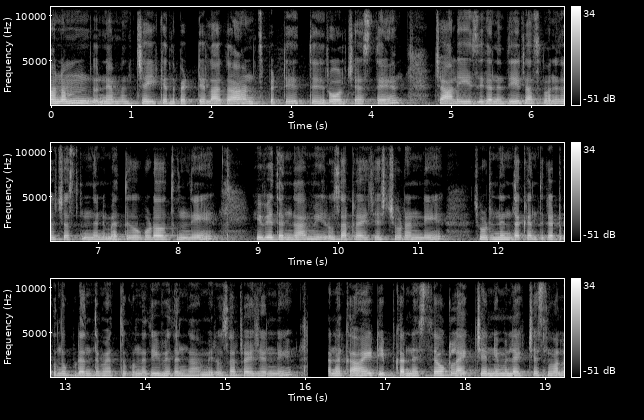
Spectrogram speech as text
మనం నెమ్మ చెయ్యి కింద పెట్టేలాగా అణిచిపెట్టి రోల్ చేస్తే చాలా ఈజీగా అనేది రసం అనేది వచ్చేస్తుందండి మెత్తగా కూడా అవుతుంది. ఈ విధంగా మీరు ఒకసారి ట్రై చేసి చూడండి. చూడండి ఇందాక ఎంత గట్టుకుందో ఇప్పుడు ఎంత మెత్తుకున్నది ఈ విధంగా మీరు ఒకసారి ట్రై చేయండి. కనుక ఈ టిప్ కనిస్తే ఒక లైక్ చేయండి. మీరు లైక్ చేసిన వల్ల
